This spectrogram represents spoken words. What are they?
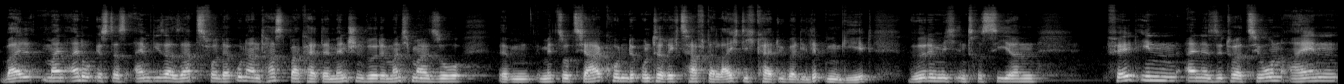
Weil mein Eindruck ist, dass einem dieser Satz von der Unantastbarkeit der Menschenwürde manchmal so ähm, mit Sozialkunde unterrichtshafter Leichtigkeit über die Lippen geht, würde mich interessieren, Fällt Ihnen eine Situation ein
